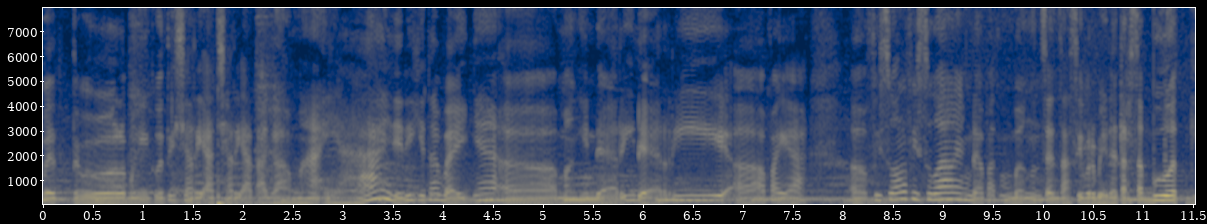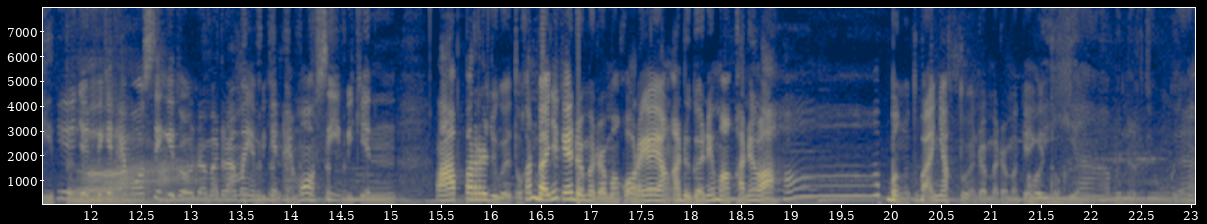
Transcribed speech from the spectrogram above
Betul, mengikuti syariat-syariat agama ya. Jadi kita baiknya eh, menghindari dari eh, apa ya eh, visual-visual yang dapat membangun sensasi berbeda tersebut gitu. Iya, jangan bikin emosi gitu. Drama-drama yang bikin emosi, bikin lapar juga tuh. Kan banyak ya drama-drama Korea yang adegannya makannya lahap banget banyak tuh yang drama-drama kayak Oh gitu. iya, bener juga.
